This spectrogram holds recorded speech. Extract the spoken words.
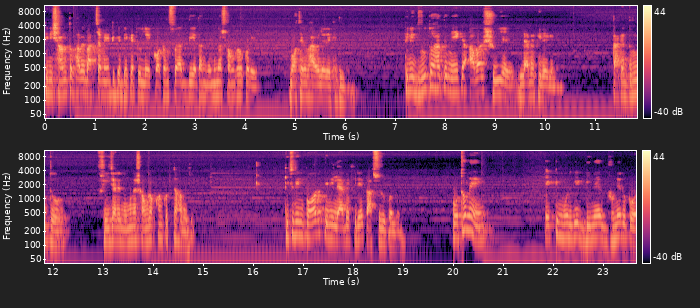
তিনি শান্তভাবে বাচ্চা মেয়েটিকে ডেকে তুলে কটন সোয়াব দিয়ে তার নমুনা সংগ্রহ করে বথের ভায়োলে রেখে দিলেন। তিনি দ্রুত হাতে মেয়েকে আবার শুইয়ে ল্যাবে ফিরে গেলেন। তাকে দ্রুত ফ্রিজারে নমুনা সংরক্ষণ করতে হবে কিছুদিন পর তিনি ল্যাবে ফিরে কাজ শুরু করলেন। প্রথমে একটি মুরগির ডিমের ভ্রূণের উপর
